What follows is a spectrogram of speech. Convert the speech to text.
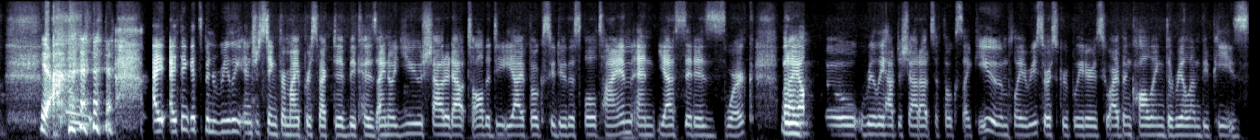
yeah so I, I think it's been really interesting from my perspective because i know you shouted out to all the dei folks who do this full time and yes it is work but mm. i also also really have to shout out to folks like you, employee resource group leaders, who I've been calling the real MVPs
